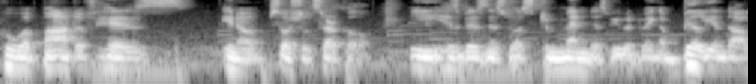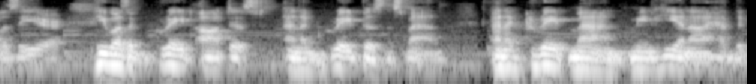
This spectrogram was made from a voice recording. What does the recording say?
who were part of his, you know, social circle. He, his business was tremendous. We were doing a billion dollars a year. He was a great artist and a great businessman and a great man. I mean, he and I had the,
